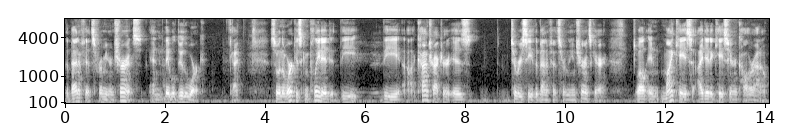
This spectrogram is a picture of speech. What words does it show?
the benefits from your insurance, and they will do the work. Okay, so when the work is completed, the the uh, contractor is to receive the benefits from the insurance carrier. Well, in my case, I did a case here in Colorado,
